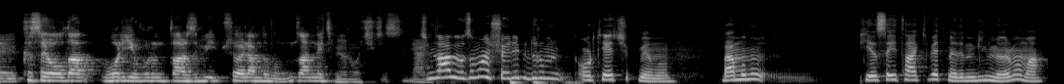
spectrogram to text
e, kısa yoldan voleyi vurun tarzı bir söylemde bulunduğunu zannetmiyorum açıkçası. Yani. Şimdi abi o zaman şöyle bir durum ortaya çıkmıyor mu? Ben bunu piyasayı takip etmedim bilmiyorum ama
